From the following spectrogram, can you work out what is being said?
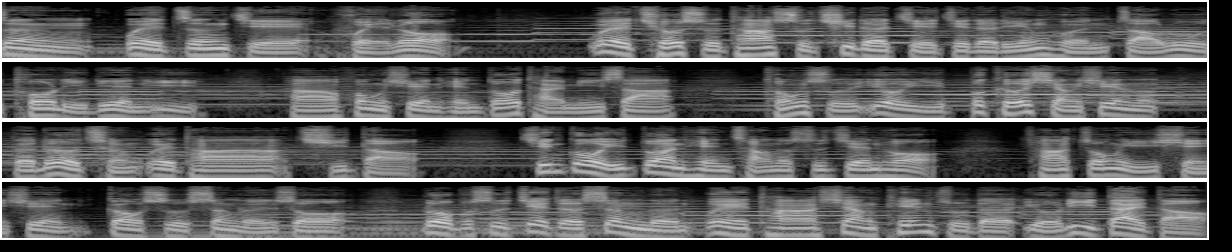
圣为贞洁毁落，为求使他死去的姐姐的灵魂早日脱离炼狱，他奉献很多台弥撒，同时又以不可想象的热忱为他祈祷。经过一段很长的时间后，他终于显现，告诉圣人说：“若不是借着圣人为他向天主的有力代祷，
